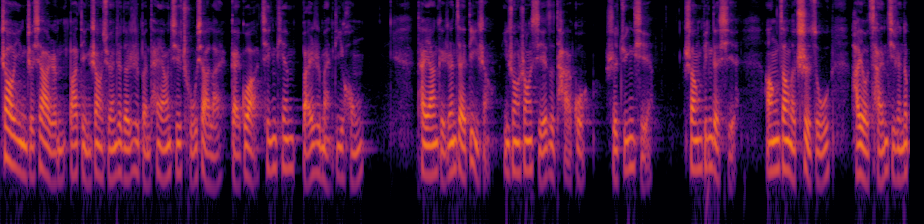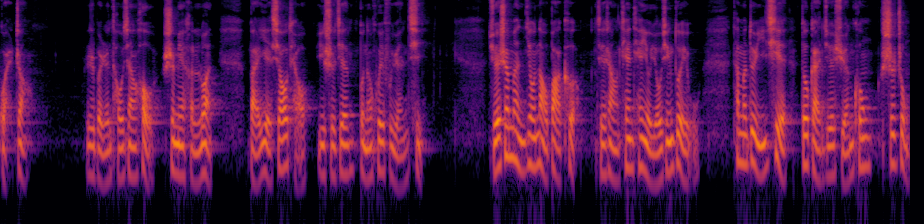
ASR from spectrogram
照应着下人，把顶上悬着的日本太阳旗除下来，改挂“青天白日满地红”。太阳给扔在地上，一双双鞋子踏过，是军鞋，伤兵的血，肮脏的赤足，还有残疾人的拐杖。日本人投降后，市面很乱，百业萧条，一时间不能恢复元气。学生们又闹罢课，街上天天有游行队伍，他们对一切都感觉悬空失重。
